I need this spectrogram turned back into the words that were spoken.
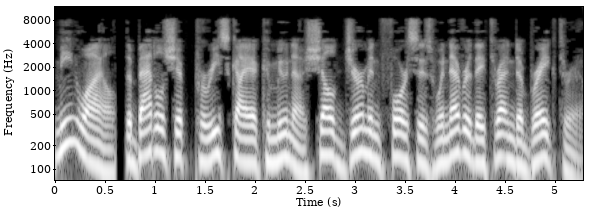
Meanwhile, the battleship Parizhskaya Kommuna shelled German forces whenever they threatened a breakthrough.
